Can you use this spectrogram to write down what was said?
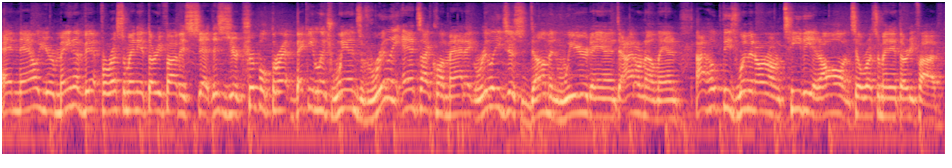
and now your main event for WrestleMania 35 is set. This is your triple threat. Becky Lynch wins. Really anti anticlimactic, really just dumb and weird, and I don't know, man. I hope these women aren't on TV at all until WrestleMania 35.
